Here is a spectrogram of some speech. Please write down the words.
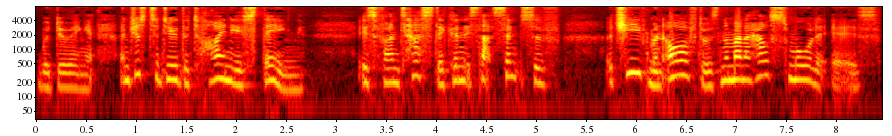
we're doing it. And just to do the tiniest thing is fantastic. And it's that sense of achievement afterwards, no matter how small it is.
